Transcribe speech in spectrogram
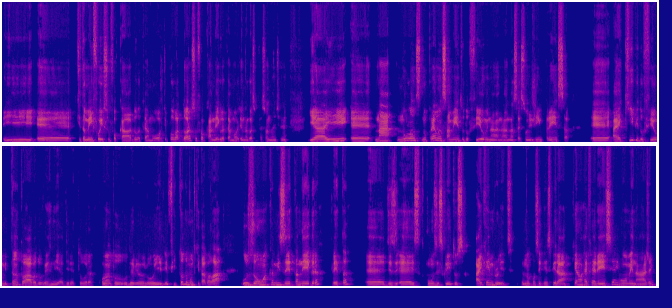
e é, que também foi sufocado até a morte. O povo adora sufocar negro até a morte, é um negócio impressionante, né? E aí, é, na, no, no pré-lançamento do filme, na, na, nas sessões de imprensa, é, a equipe do filme, tanto a Ava DuVernay, a diretora, quanto o David Oyelowo, enfim, todo mundo que estava lá, usou uma camiseta negra, preta, é, é, com os escritos I can breathe, eu não consigo respirar, que era uma referência e uma homenagem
